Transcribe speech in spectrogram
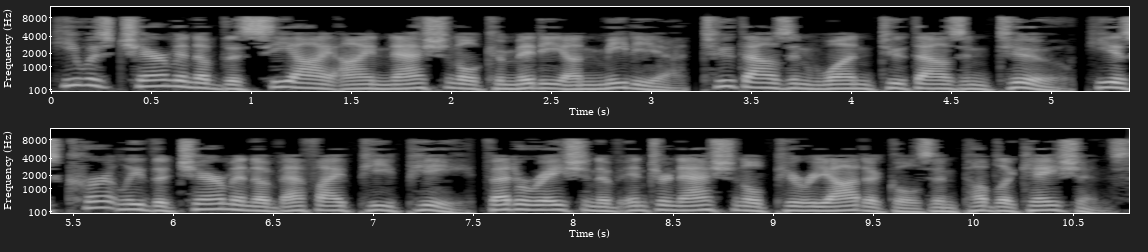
He was chairman of the CII National Committee on Media 2001-2002. He is currently the chairman of FIPP, Federation of International Periodicals and Publications.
